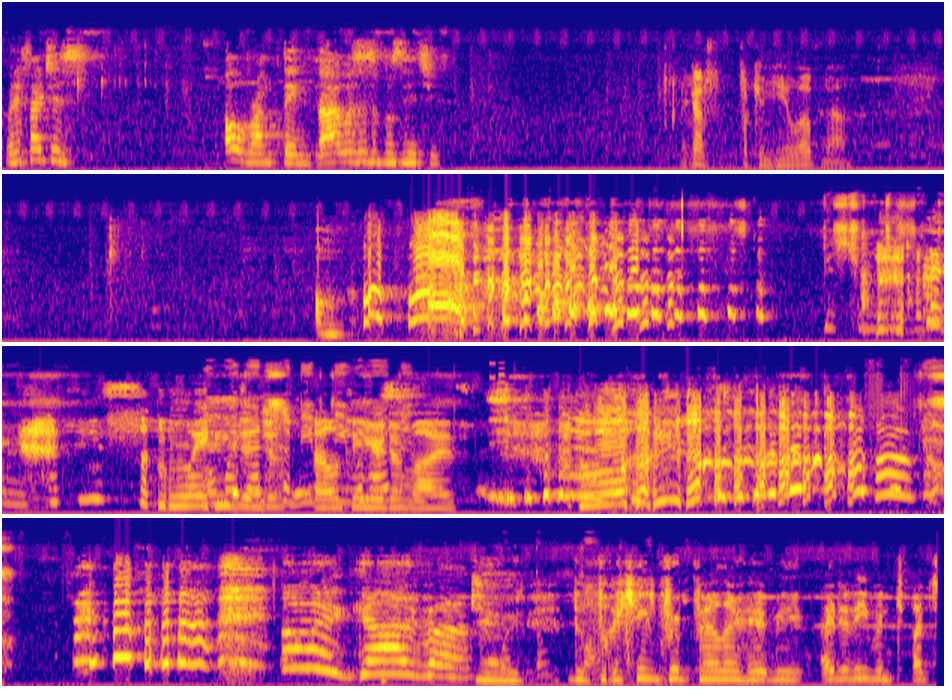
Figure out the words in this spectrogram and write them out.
What if I just? Oh, wrong thing. I wasn't supposed to hit you. I gotta fucking heal up now. Oh. oh, Bitch trying to fucking. You swinged Oh my and God, just Habibti, fell to your happened? demise. oh no! oh my god, bro. Dude, the the fucking propeller hit me. I didn't even touch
